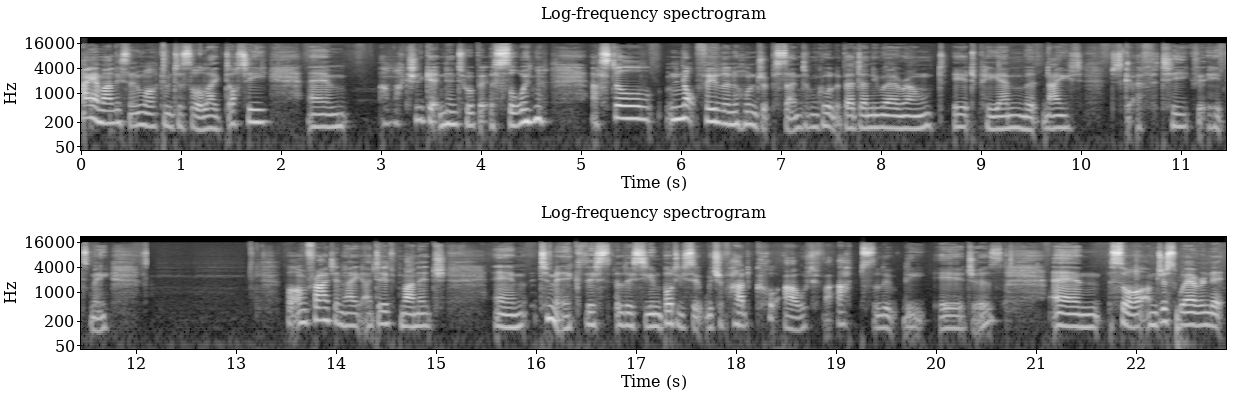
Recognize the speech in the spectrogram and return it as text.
Hi, I'm Alison and welcome to Sew Like Dotty. Um, I'm actually getting into a bit of sewing. I'm still not feeling 100%. I'm going to bed anywhere around 8pm at night. Just get a fatigue that hits me. But on Friday night I did manage um, to make this Elysian bodysuit which I've had cut out for absolutely ages. Um, so I'm just wearing it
